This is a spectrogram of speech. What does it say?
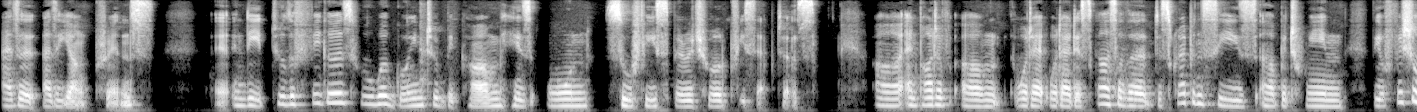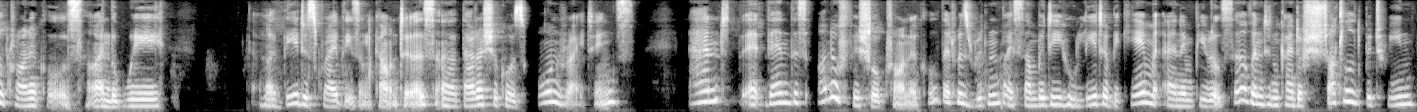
as a as a young prince, indeed, to the figures who were going to become his own Sufi spiritual preceptors. Uh, and part of um, what I what I discuss are the discrepancies uh, between the official chronicles and the way uh, they describe these encounters, uh, Dara Shukoh's own writings, and th- then this unofficial chronicle that was written by somebody who later became an imperial servant and kind of shuttled between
